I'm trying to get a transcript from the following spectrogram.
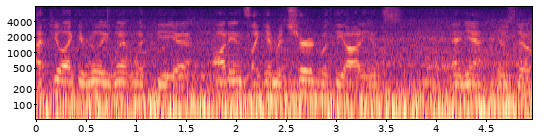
I feel like it really went with the uh, audience, like it matured with the audience. And yeah, it was dope.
